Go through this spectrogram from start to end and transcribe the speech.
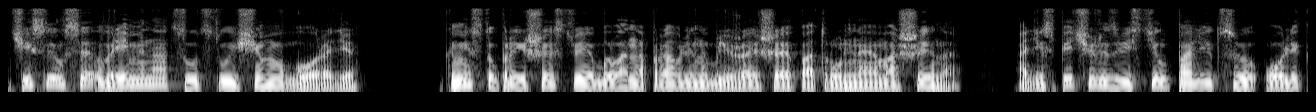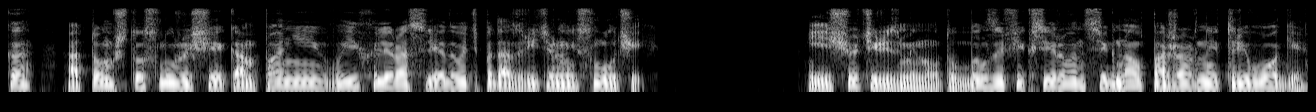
числился временно отсутствующим в городе. К месту происшествия была направлена ближайшая патрульная машина а диспетчер известил полицию Олика о том, что служащие компании выехали расследовать подозрительный случай. Еще через минуту был зафиксирован сигнал пожарной тревоги,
